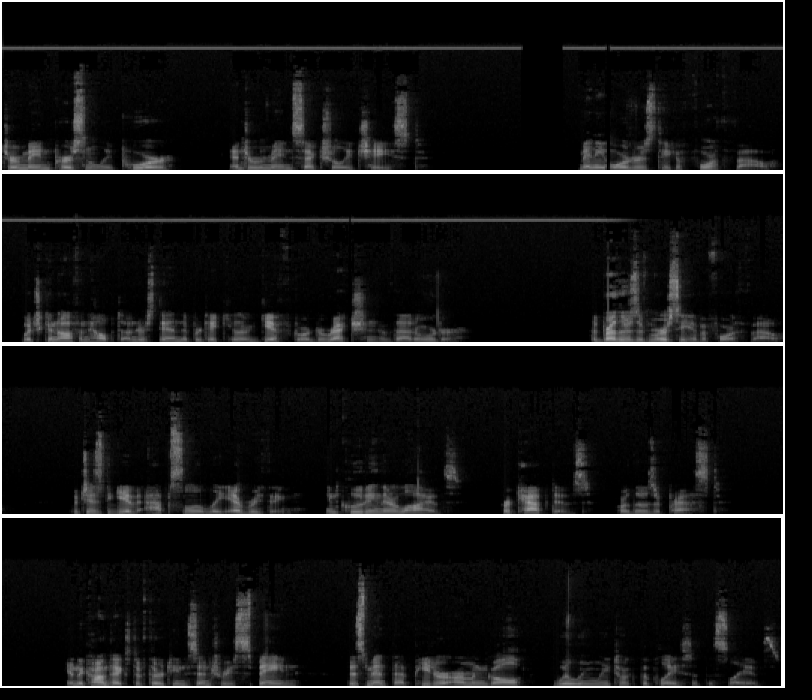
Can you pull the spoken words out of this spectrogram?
to remain personally poor, and to remain sexually chaste. Many orders take a fourth vow which can often help to understand the particular gift or direction of that order. The Brothers of Mercy have a fourth vow, which is to give absolutely everything, including their lives, for captives or those oppressed. In the context of 13th century Spain, this meant that Peter Armengol willingly took the place of the slaves.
